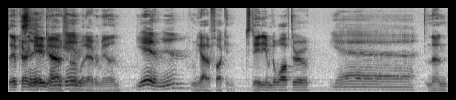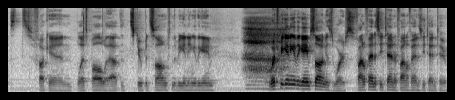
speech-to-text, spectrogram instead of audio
Save current Save game, current yeah, game. sure, whatever, man. Yeah, man. We got a fucking stadium to walk through, Yeah. and then fucking blitzball without the stupid song from the beginning of the game. Which beginning of the game song is worse, Final Fantasy X or Final Fantasy X two?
